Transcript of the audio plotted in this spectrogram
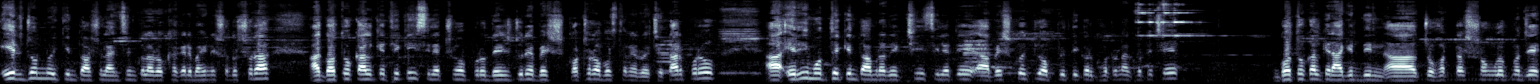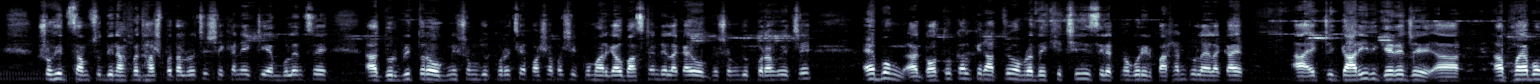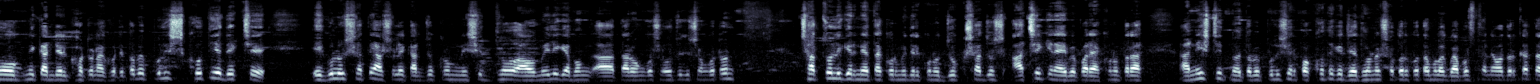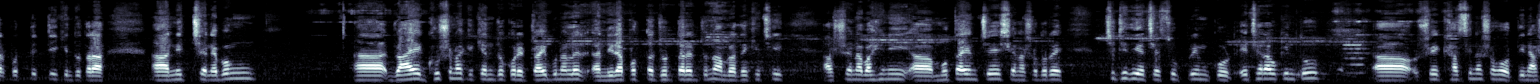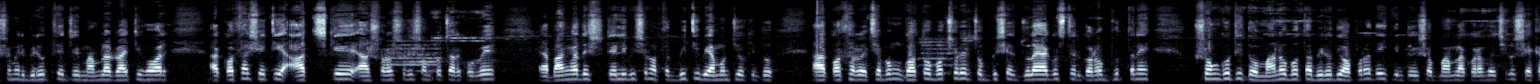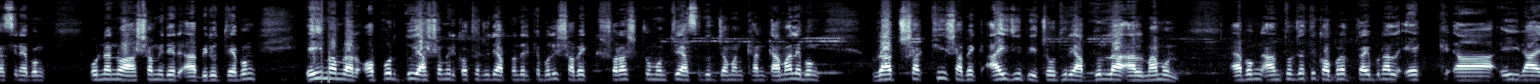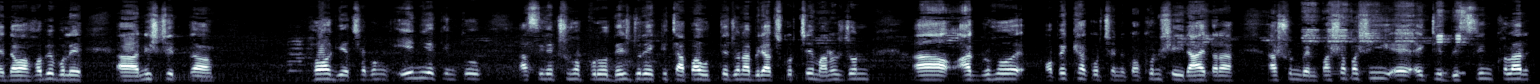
এর জন্যই কিন্তু আসলে আইন শৃঙ্খলা রক্ষাকারী বাহিনীর সদস্যরা গতকালকে থেকেই সিলেট সহ পুরো দেশ জুড়ে বেশ কঠোর অবস্থানে রয়েছে। তারপরেও এরই মধ্যে কিন্তু আমরা দেখছি সিলেটে বেশ কয়েকটি অপ্রীতিকর ঘটনা ঘটেছে। গতকালকের আগের দিন চৌহাট্টার সংলগ্ন যে শহীদ শামসুদ্দিন আহমেদ হাসপাতাল রয়েছে, সেখানে একটি অ্যাম্বুলেন্সে দুর্বৃত্তরা অগ্নিসংযোগ করেছে, পাশাপাশি কুমারগাঁও বাসস্ট্যান্ড এলাকায় অগ্নিসংযোগ করা হয়েছে এবং গতকালকে রাত্রেও আমরা দেখেছি সিলেট নগরীর পাঠানটুলা এলাকায় একটি গাড়ির গ্যারেজে ভয়াবহ অগ্নিকাণ্ডের ঘটনা ঘটে। তবে পুলিশ খতিয়ে দেখছে, এগুলোর সাথে আসলে কার্যক্রম নিষিদ্ধ আওয়ামী লীগ এবং তার অঙ্গ সহযোগী সংগঠন ছাত্রলীগের নেতাকর্মীদের কোনো যোগসাজশ আছে কিনা এ ব্যাপারে এখনও তারা নিশ্চিত নয়। তবে পুলিশের পক্ষ থেকে যে ধরনের সতর্কতামূলক ব্যবস্থা নেওয়া দরকার, তার প্রত্যেকটি কিন্তু তারা নিচ্ছেন এবং রায় ঘোষণাকে কেন্দ্র করে ট্রাইব্যুনালের নিরাপত্তা জোরদারের জন্য আমরা দেখেছি সেনাবাহিনী মোতায়েন চেয়ে সেনা সদরে চিঠি দিয়েছে সুপ্রিম কোর্ট। এছাড়াও কিন্তু শেখ হাসিনা সহ তিন আসামির বিরুদ্ধে যে মামলার রায়টি হওয়ার কথা সেটি আজকে সরাসরি সম্প্রচার করবে বাংলাদেশ টেলিভিশন অর্থাৎ বিটিভি এমনটিও কিন্তু কথা রয়েছে। এবং গত বছরের চব্বিশের জুলাই আগস্টের গণঅভ্যুত্থানে সংঘটিত মানবতা বিরোধী অপরাধেই কিন্তু এইসব মামলা করা হয়েছিল শেখ হাসিনা এবং অন্যান্য আসামিদের বিরুদ্ধে। এবং এই মামলার অপর দুই আসামির কথা যদি আপনাদেরকে বলি, সাবেক স্বরাষ্ট্রমন্ত্রী আসাদুজ্জামান খান কামাল এবং রাজসাক্ষী সাবেক আইজিপি চৌধুরী আবদুল্লাহ আল মামুন। এবং আন্তর্জাতিক অপরাধ ট্রাইব্যুনাল এক এই রায় দেওয়া হবে বলে নিশ্চিত হওয়া গিয়েছে এবং এ নিয়ে কিন্তু সিলেট সহ পুরো দেশ জুড়ে একটি চাপা উত্তেজনা বিরাজ করছে। মানুষজন আগ্রহ অপেক্ষা করছেন কখন সেই রায় তারা শুনবেন। পাশাপাশি একটি বিশৃঙ্খলার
